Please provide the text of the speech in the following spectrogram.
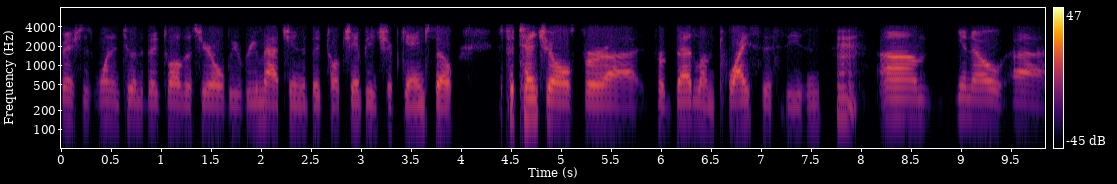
finishes one and two in the Big 12 this year will be rematching in the Big 12 championship game. So, potential for uh, for Bedlam twice this season. Hmm. Um, you know, uh,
